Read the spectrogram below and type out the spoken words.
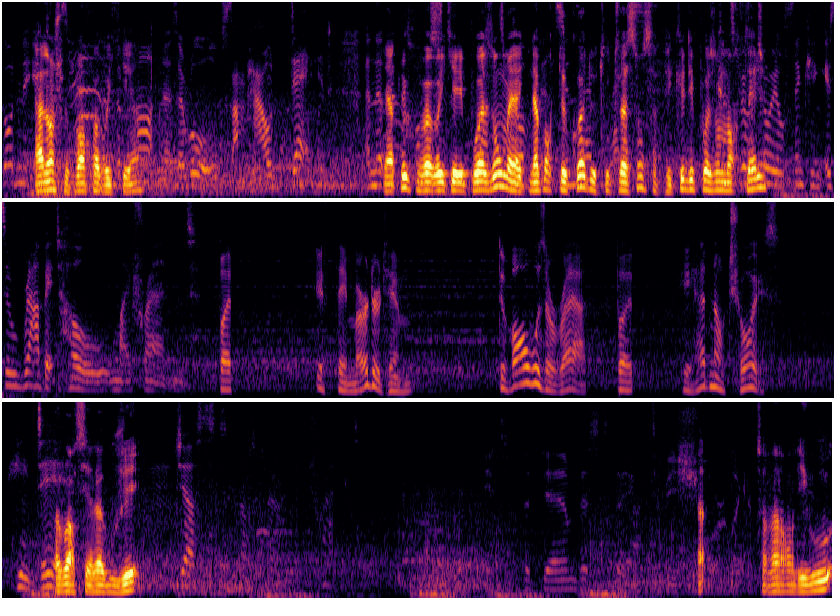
gotten it Ah non, je peux pas en fabriquer un. partners are all somehow dead, and that Il y a un truc pour fabriquer les poisons, mais avec n'importe quoi, de toute façon, ça fait que des poisons mortels. Conspiratorial thinking is a rabbit hole, my friend. But if they murdered him, Duval was a rat, but he had no choice. He On did. va voir si elle va bouger. Just not very attractive. It's the damnedest thing to be Ah, sure, like a ça va, rendez-vous.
